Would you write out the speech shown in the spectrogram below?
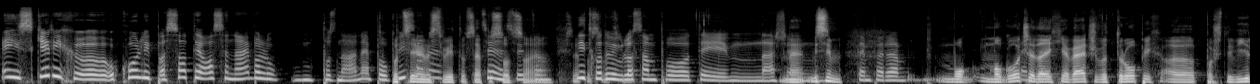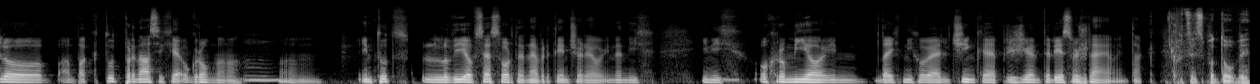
Ej, iz katerih uh, okolij pa so te ose najbolj poznane? Pa Po celem svetu, vse posod so. Ja, vse Ni tako, da bi bilo samo po tem našem Ne, mislim, temperamentu. Mo, mogoče, da jih je več v tropih uh, po številu, ampak tudi pri nas jih je ogromno. No. Mm. Um, in tudi lovijo vse sorte nevretenčarjev in, na njih, in jih ohromijo, in da jih njihove ličinke pri živem telesu žrejo, Kot se spodobi.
